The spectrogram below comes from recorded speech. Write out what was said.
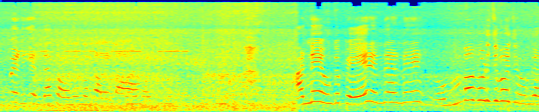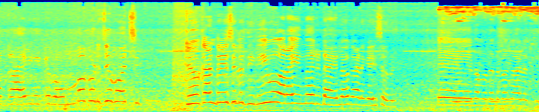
ഇപ്പൊ എനിക്ക് എന്താ തോന്നുന്നത് പറയട്ടാ அண்ணே உங்க பேர் என்ன அண்ணே ரொம்ப பிடிச்சி போச்சு உங்க ഡ്രൈവിംഗ് ரொம்ப പിടിച്ചു പോച്ച് ടു കൺട്രീസിൽ ദിലീപ് പറയുന്ന ഒരു ഡയലോഗാണ് ഗൈസ് അത് ഏ നമ്മൾ നെടുമങ്ങാടെത്തി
